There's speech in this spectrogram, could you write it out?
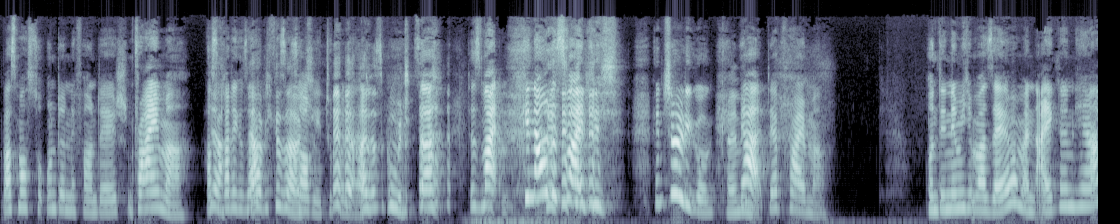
Was machst du unter eine Foundation? Primer. Hast ja, du gerade gesagt? Ja, habe ich gesagt. Sorry, tut mir leid. Alles gut. So, das mein, genau das meinte ich. Entschuldigung. Keine ja, der Primer. Und den nehme ich immer selber, meinen eigenen her.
